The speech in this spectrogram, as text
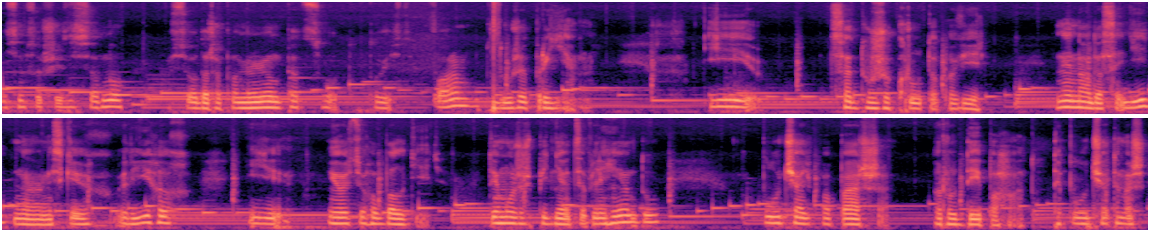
860, ну, все, навіть по 1 500. Тобто фарм дуже приємний. І це дуже круто, повір. Не треба сидіти на низьких рігах і, і ось цього балдіть. Ти можеш піднятися в легенду, получати, по-перше, руди багато. Ти получатимеш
